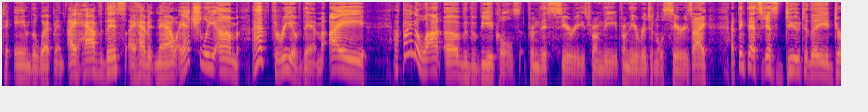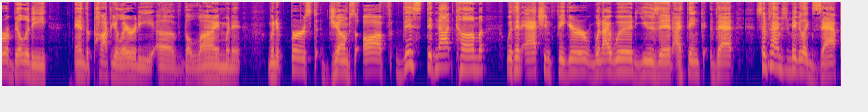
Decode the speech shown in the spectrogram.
to aim the weapon. I have this. I have it now. I actually um I have three of them. I I find a lot of the vehicles from this series, from the from the original series. I I think that's just due to the durability and the popularity of the line when it when it first jumps off. This did not come with an action figure. When I would use it, I think that sometimes maybe like Zap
